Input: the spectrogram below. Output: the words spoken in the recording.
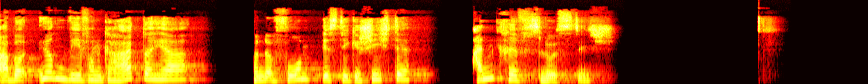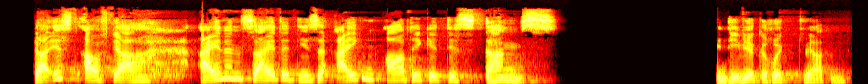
Aber irgendwie vom Charakter her, von der Form ist die Geschichte angriffslustig. Da ist auf der einen Seite diese eigenartige Distanz, in die wir gerückt werden.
